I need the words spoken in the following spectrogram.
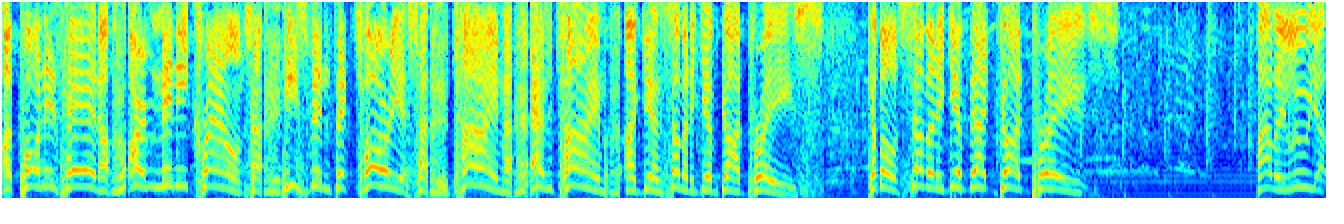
Upon his head are many crowns. He's been victorious time and time again. Somebody give God praise. Come on, somebody give that God praise. Hallelujah.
